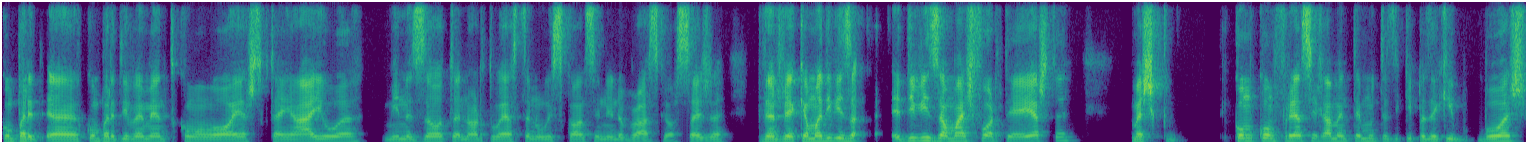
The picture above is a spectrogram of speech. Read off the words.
uh, comparativamente com o Oeste que tem Iowa, Minnesota, Northwestern, Wisconsin e Nebraska. Ou seja, podemos ver que é uma divisão, a divisão mais forte é esta, mas que como conferência realmente tem muitas equipas aqui boas,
